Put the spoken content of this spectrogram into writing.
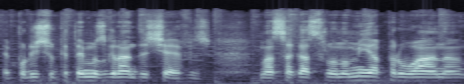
É por isso que temos grandes chefes. Mas a gastronomia peruana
